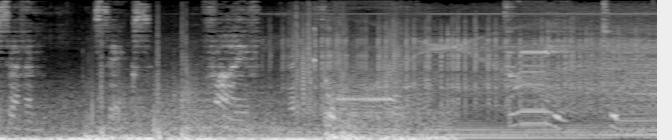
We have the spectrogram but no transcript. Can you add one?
7, 6, 5, 4, 3, 2,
